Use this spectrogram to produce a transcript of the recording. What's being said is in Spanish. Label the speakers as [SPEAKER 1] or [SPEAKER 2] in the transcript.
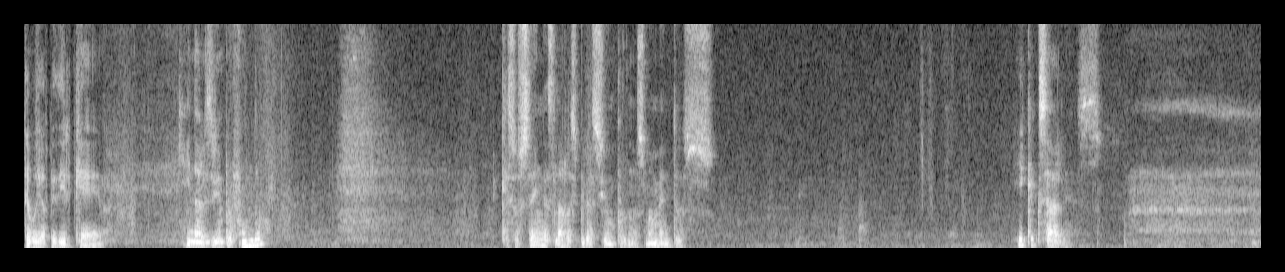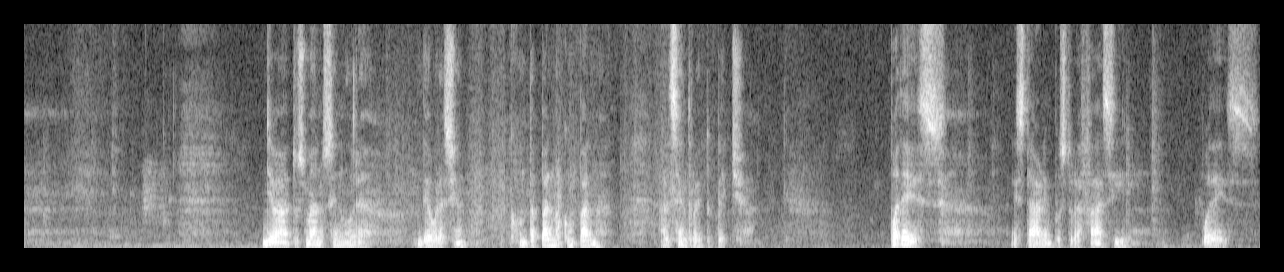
[SPEAKER 1] Te voy a pedir que inhales bien profundo, que sostengas la respiración por unos momentos y que exhales. Lleva tus manos en mudra de oración, junta palma con palma al centro de tu pecho. Puedes estar en postura fácil, puedes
